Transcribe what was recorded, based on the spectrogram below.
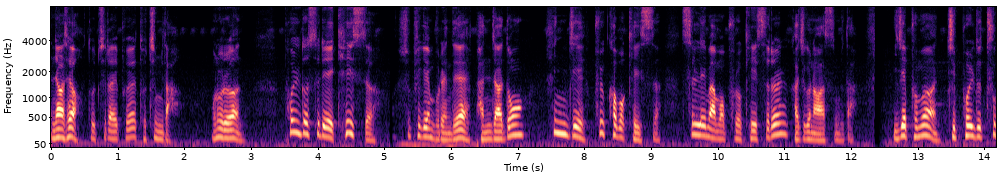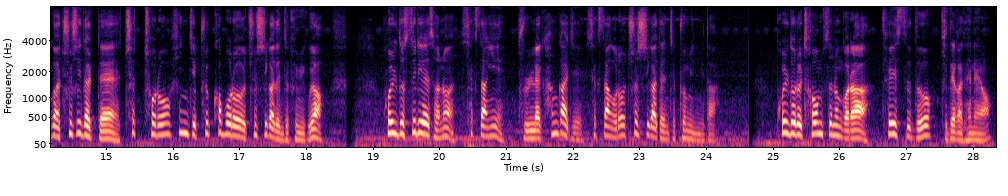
안녕하세요. 도치라이프의 도치입니다. 오늘은 Fold3의 케이스 슈피겐 브랜드의 반자동 힌지 full cover 케이스 Slim Armor Pro 케이스를 가지고 나왔습니다. 이 제품은 Z Fold 2가 출시될 때 최초로 힌지 full cover로 출시가 된 제품이고요. Fold 3에서는 색상이 블랙 한 가지 색상으로 출시가 된 제품입니다. 폴더를 처음 쓰는 거라 케이스도 기대가 되네요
